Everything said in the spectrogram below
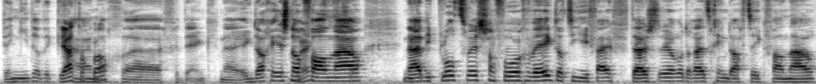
denk niet dat ik ja, haar nog uh, verdenk. Nee, ik dacht eerst nog van, nou, na die plot twist van vorige week, dat die 5000 euro eruit ging, dacht ik van, nou,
